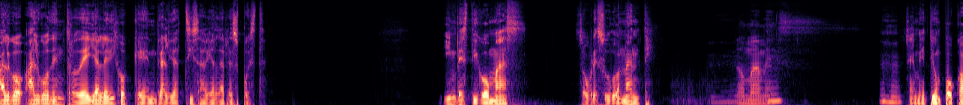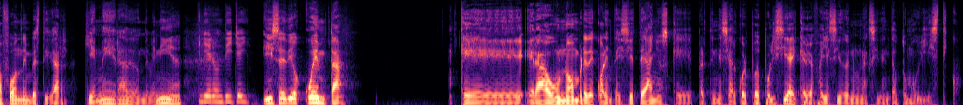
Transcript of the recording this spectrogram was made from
algo algo dentro de ella le dijo que en realidad sí sabía la respuesta investigó más sobre su donante No mames. Se metió un poco a fondo a investigar quién era de dónde venía Y era un DJ. y se dio cuenta que era un hombre de 47 años que pertenecía al cuerpo de policía y que había fallecido en un accidente automovilístico.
